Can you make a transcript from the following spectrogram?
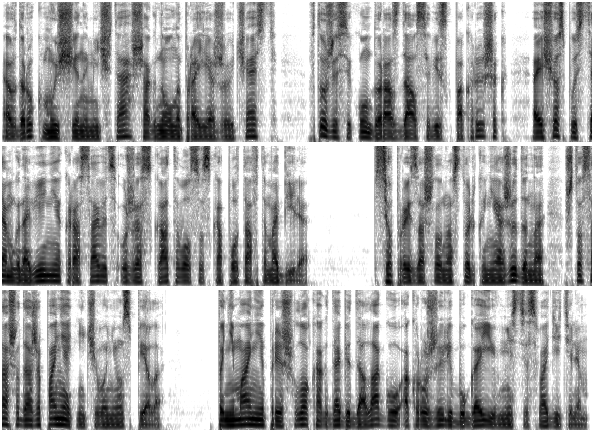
А вдруг мужчина-мечта шагнул на проезжую часть, в ту же секунду раздался визг покрышек, а еще спустя мгновение красавец уже скатывался с капота автомобиля. Все произошло настолько неожиданно, что Саша даже понять ничего не успела. Понимание пришло, когда бедолагу окружили бугаи вместе с водителем.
